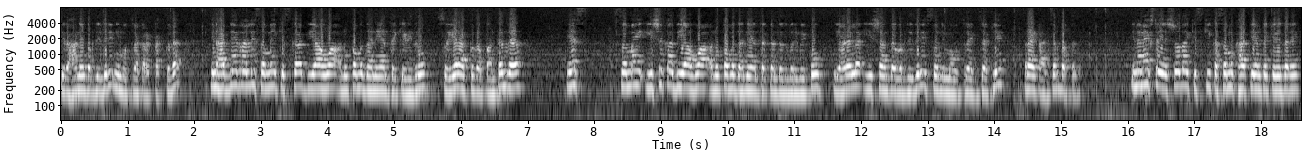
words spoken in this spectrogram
ಸಿರಹಾನೆ ಬರ್ದಿದ್ದೀರಿ ನಿಮ್ಮ ಉತ್ತರ ಕರೆಕ್ಟ್ ಆಗ್ತದೆ. ಇನ್ನು ಹದಿನೈದರಲ್ಲಿ ಸಮಯ ಕಿಸ್ಕಾ ದಿಯಾ ಹುವಾ ಅನುಪಮ ಧನಿ ಅಂತ ಕೇಳಿದ್ರು. ಸೊ ಏನಾಗ್ತದಪ್ಪ ಅಂತಂದ್ರೆ ಎಸ್, ಸಮಯ ಈಶಕ ದಿಯಾ ಅನುಪಮ ಧನಿ ಅಂತಕ್ಕಂಥದ್ದು ಬರಬೇಕು. ಯಾರೆಲ್ಲ ಈಶಾ ಅಂತ ಬರ್ದಿದಿರಿ ಸೊ ನಿಮ್ಮ ಉತ್ತರ ಎಕ್ಸಾಕ್ಟ್ಲಿ ರೈಟ್ ಆನ್ಸರ್ ಬರ್ತದೆ. ಇನ್ನು ನೆಕ್ಸ್ಟ್ ಯಶೋಧ ಕಿಸ್ಕಿ ಕಸಮ ಖಾತಿ ಅಂತ ಕೇಳಿದರೆ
